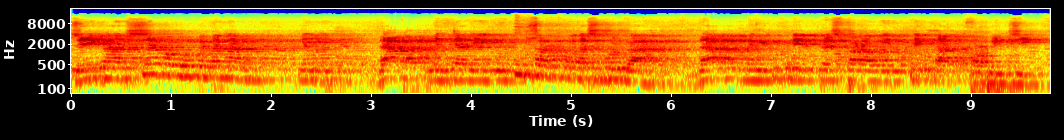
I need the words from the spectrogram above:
sehingga siapa pun pemenang dapat menjadi utusan kota Seburga dalam mengikuti Pesparawi tingkat provinsi.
